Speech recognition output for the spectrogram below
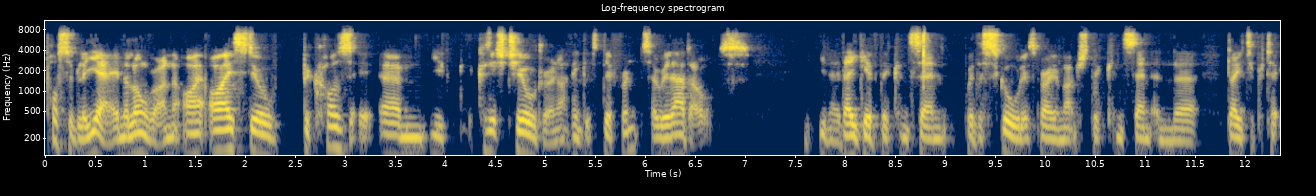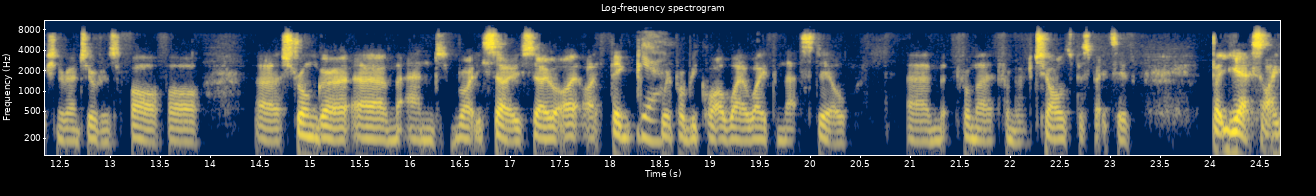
possibly, yeah. In the long run, I, I still because um, you because it's children. I think it's different. So with adults, you know, they give the consent. With the school, it's very much the consent and the data protection around children is far far uh, stronger, um, and rightly so. So I, I think yeah. we're probably quite a way away from that still, um, from a from a child's perspective. But yes, I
